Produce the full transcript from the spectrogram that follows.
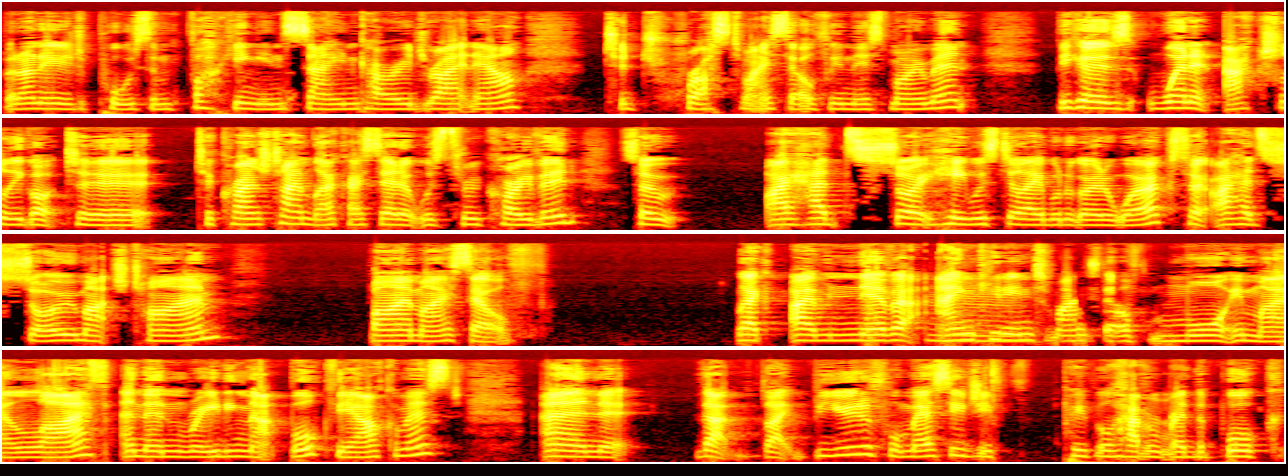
but I needed to pull some fucking insane courage right now to trust myself in this moment because when it actually got to to crunch time, like I said, it was through COVID, so I had so he was still able to go to work, so I had so much time by myself like I've never mm. anchored into myself more in my life. And then reading that book, The Alchemist, and that like beautiful message. If people haven't read the book,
